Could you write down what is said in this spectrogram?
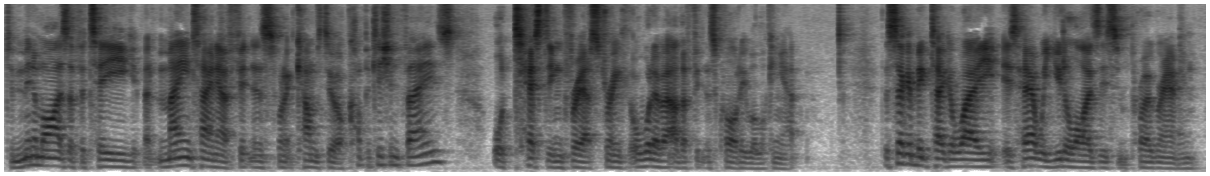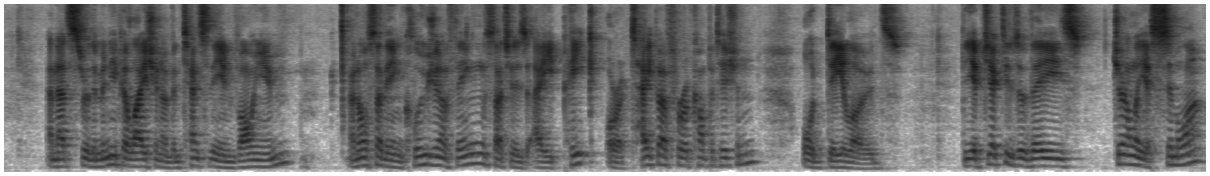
to minimize the fatigue but maintain our fitness when it comes to our competition phase or testing for our strength or whatever other fitness quality we're looking at. The second big takeaway is how we utilize this in programming. And that's through the manipulation of intensity and volume, and also the inclusion of things such as a peak or a taper for a competition, or deloads. The objectives of these generally are similar.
